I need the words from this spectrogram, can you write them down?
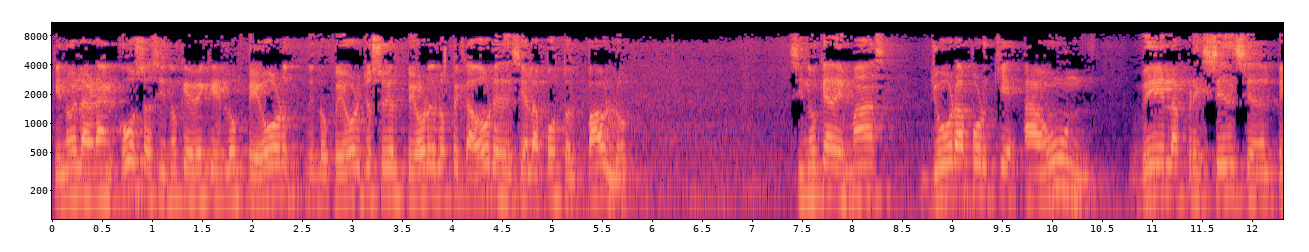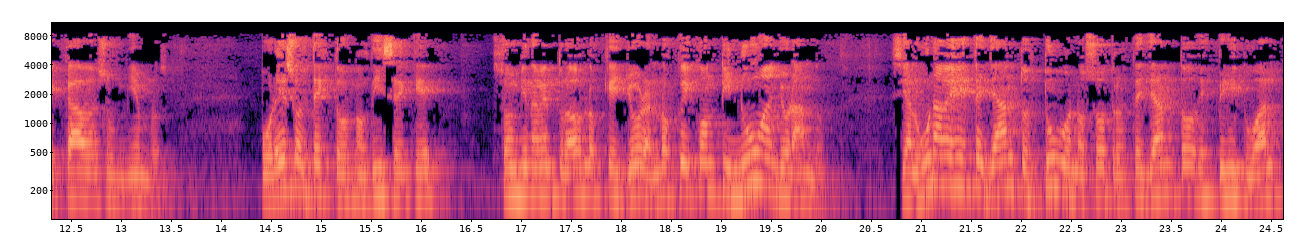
que no es la gran cosa, sino que ve que es lo peor de lo peor, yo soy el peor de los pecadores, decía el apóstol Pablo, sino que además llora porque aún ve la presencia del pecado en sus miembros. Por eso el texto nos dice que son bienaventurados los que lloran, los que continúan llorando. Si alguna vez este llanto estuvo en nosotros, este llanto espiritual,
